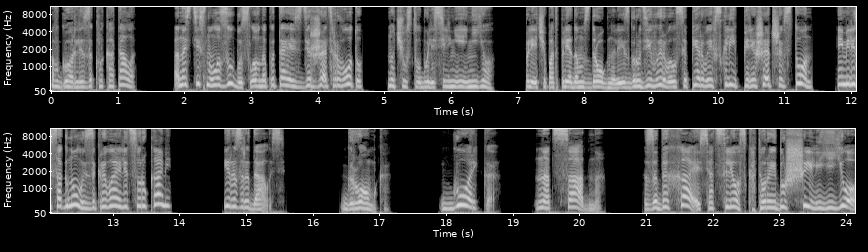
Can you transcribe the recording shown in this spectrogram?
В горле заклокотало. Она стиснула зубы, словно пытаясь сдержать рвоту, но чувства были сильнее нее. Плечи под пледом вздрогнули, из груди вырвался первый всхлип, перешедший в стон. Эмили согнулась, закрывая лицо руками, и разрыдалась. Громко, горько, надсадно, задыхаясь от слез, которые душили ее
